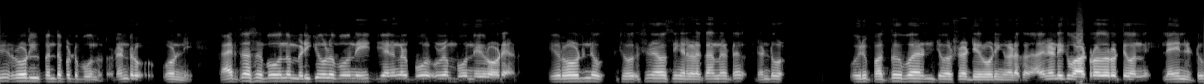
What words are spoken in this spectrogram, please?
ഈ റോഡിൽ ബന്ധപ്പെട്ട് പോകുന്നുണ്ട്. രണ്ട് കോളനി. കാരിത്താസിന് പോകുന്ന മെഡിക്കൽ പോകുന്ന ഈ ജനങ്ങൾ മുഴുവൻ പോകുന്ന ഈ റോഡാണ് ഈ റോഡിന് ശോചനാവസ്ഥ ഇങ്ങനെ കിടക്കാൻ എന്നിട്ട് രണ്ട് ഒരു പത്ത് പതിനഞ്ച് വർഷമായിട്ട് ഈ റോഡ് ഇങ്ങനെ കിടക്കുന്നത്. അതിനിടയ്ക്ക് വാട്ടർ അതോറിറ്റി വന്ന് ലൈൻ ഇട്ടു.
